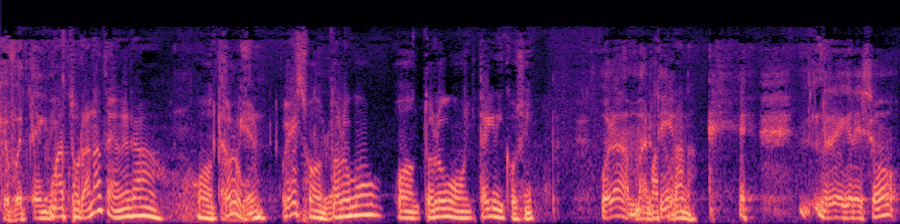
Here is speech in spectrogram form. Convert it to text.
Que fue técnico. Maturana también era odontólogo. También. Es odontólogo, odontólogo y técnico, sí. Hola, Martín. Maturana. Regresó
